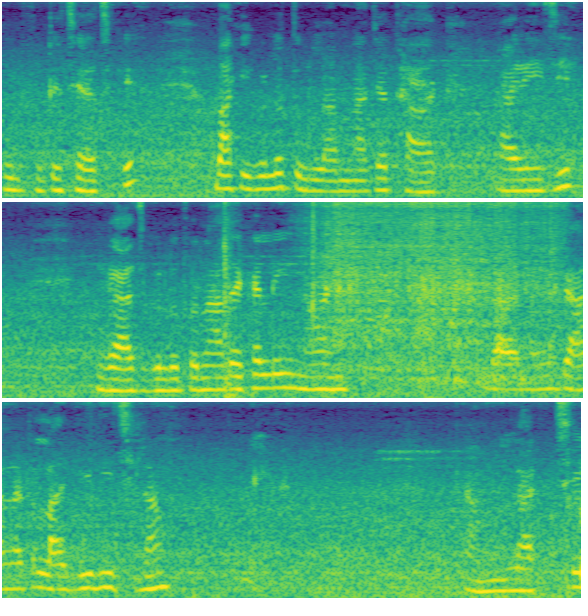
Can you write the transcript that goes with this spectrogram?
ফুল ফুটেছে আজকে। বাকিগুলো তুললাম না যে থাক। আর এই যে গাছগুলো তো না দেখালেই নয়। জানলাটা লাগিয়ে দিয়েছিলাম। কেমন লাগছে।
